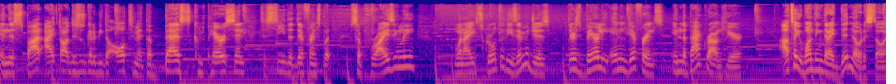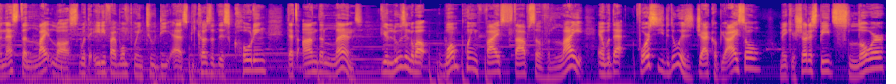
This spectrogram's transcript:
in this spot, I thought this was gonna be the ultimate, the best comparison to see the difference. But surprisingly, when I scroll through these images, there's barely any difference in the background here. I'll tell you one thing that I did notice though, and that's the light loss with the 85 1.2 DS because of this coating that's on the lens. You're losing about 1.5 stops of light, and what that forces you to do is jack up your ISO, make your shutter speed slower,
